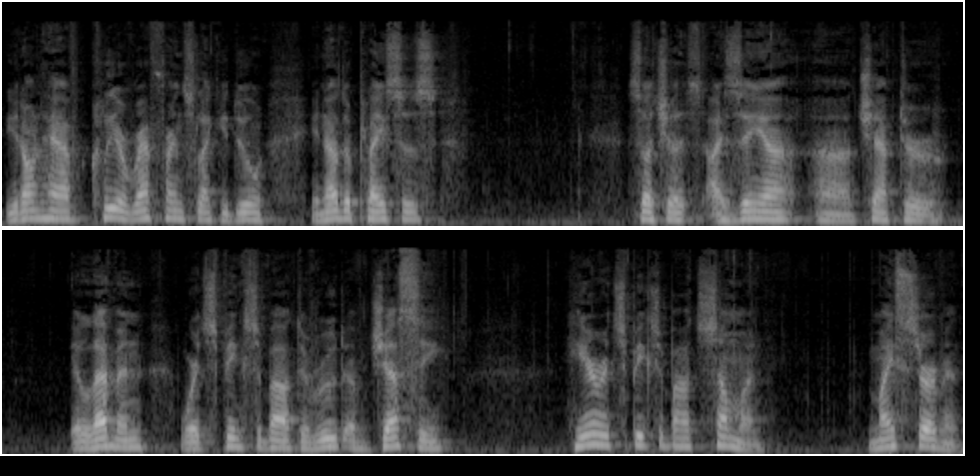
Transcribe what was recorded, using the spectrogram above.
You don't have clear reference like you do in other places, such as Isaiah uh, chapter 11, where it speaks about the root of Jesse. Here it speaks about someone, my servant.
